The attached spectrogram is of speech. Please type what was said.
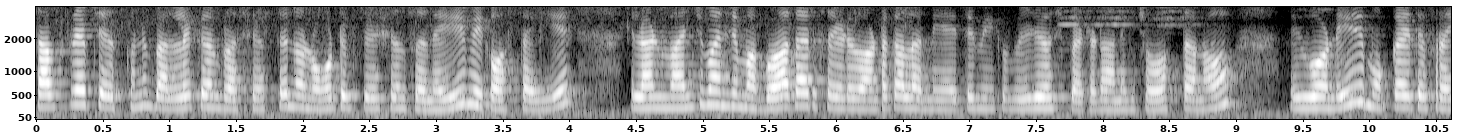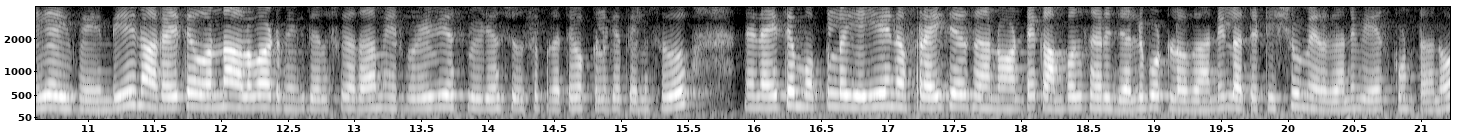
సబ్స్క్రైబ్ చేసుకుని బెల్ ఐకాన్ ప్రెస్ చేస్తే నా నోటిఫికేషన్స్ అనేవి మీకు వస్తాయి. ఇలాంటి మంచి మంచి మా గోదావరి సైడ్ వంటకాలన్నీ అయితే మీకు వీడియోస్ పెట్టడానికి చూస్తాను. ఇదిగోండి ముక్క అయితే ఫ్రై అయిపోయింది. నాకైతే ఉన్న అలవాటు మీకు తెలుసు కదా మీరు ప్రీవియస్ వీడియోస్ చూసి ప్రతి ఒక్కరికి తెలుసు. నేనైతే ముక్కలు ఏయైనా ఫ్రై చేశాను అంటే కంపల్సరీ జల్లిబొట్టులో కానీ లేకపోతే టిష్యూ మీద కానీ వేసుకుంటాను.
